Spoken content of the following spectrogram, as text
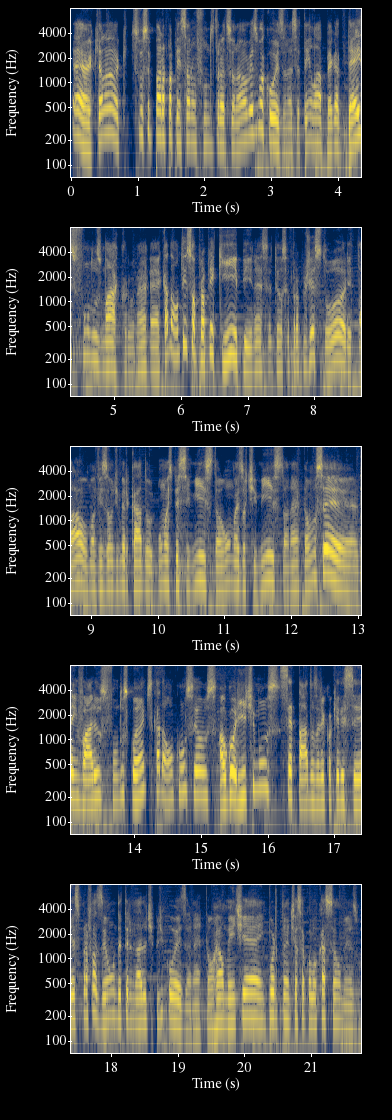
É, aquela. que Se você para pra pensar num fundo tradicional, é a mesma coisa, né? Você tem lá, pega 10 fundos macro, né? É, cada um tem sua própria equipe, né? Você tem o seu próprio gestor e tal, uma visão de mercado, um mais pessimista, um mais otimista, né? Então você tem vários fundos quantes, cada um com os seus algoritmos setados ali com aqueles Cs para fazer um determinado tipo de coisa, né? Então realmente é importante essa colocação mesmo.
